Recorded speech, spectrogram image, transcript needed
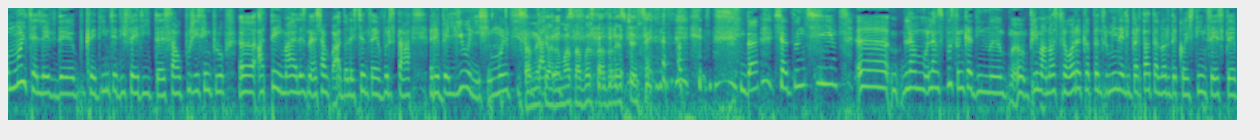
mulți elevi de credințe diferite sau pur și simplu uh, atei, mai ales noi așa, adolescența e vârsta rebeliunii și mulți Înseamnă sunt atei. că am rămas la vârsta adolescenței. da, și atunci le-am, le-am spus încă din prima noastră oră că pentru mine libertatea lor de conștiință este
